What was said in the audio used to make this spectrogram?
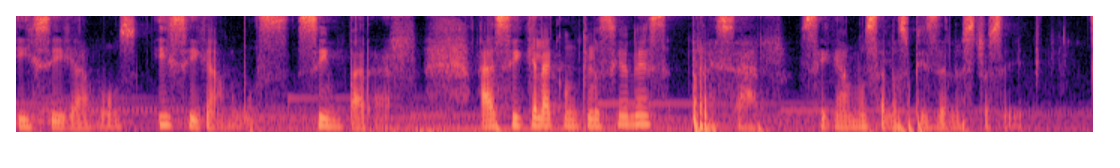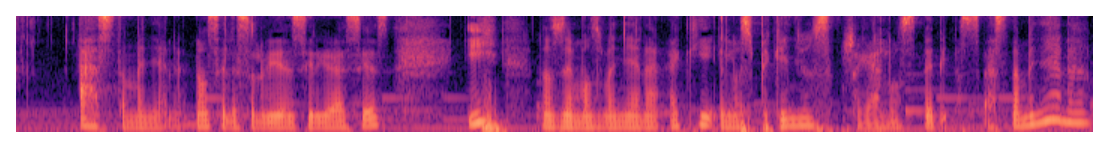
y sigamos y sigamos sin parar. Así que la conclusión es rezar. Sigamos a los pies de nuestro Señor. Hasta mañana. No se les olvide decir gracias y nos vemos mañana aquí en los pequeños regalos de Dios. Hasta mañana.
